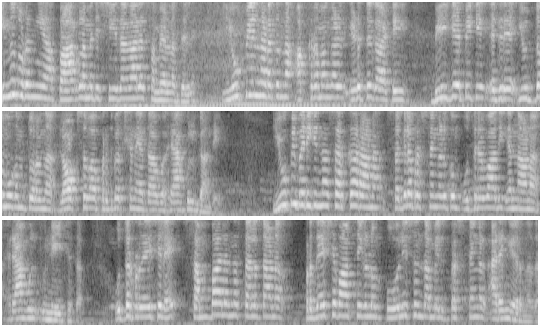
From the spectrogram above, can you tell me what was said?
ഇന്ന് തുടങ്ങിയ പാർലമെന്റ് ശീതകാല സമ്മേളനത്തിൽ യു പിയിൽ നടക്കുന്ന അക്രമങ്ങൾ എടുത്തുകാട്ടി ബി ജെ പിക്ക് എതിരെ യുദ്ധമുഖം തുറന്ന് ലോക്സഭാ പ്രതിപക്ഷ നേതാവ് രാഹുൽ ഗാന്ധി. യു പി ഭരിക്കുന്ന സർക്കാരാണ് സകല പ്രശ്നങ്ങൾക്കും ഉത്തരവാദി എന്നാണ് രാഹുൽ ഉന്നയിച്ചത്. ഉത്തർപ്രദേശിലെ സംബാൽ എന്ന സ്ഥലത്താണ് പ്രദേശവാസികളും പോലീസും തമ്മിൽ പ്രശ്നങ്ങൾ അരങ്ങേറുന്നത്.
